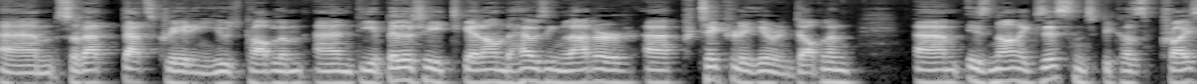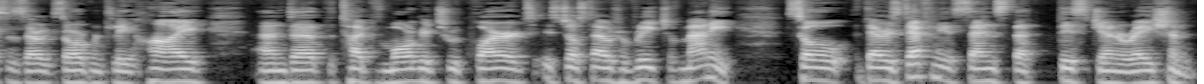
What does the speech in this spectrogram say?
Um, so that that's creating a huge problem, and the ability to get on the housing ladder, uh, particularly here in Dublin, um, is non-existent because prices are exorbitantly high, and uh, the type of mortgage required is just out of reach of many. So there is definitely a sense that this generation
